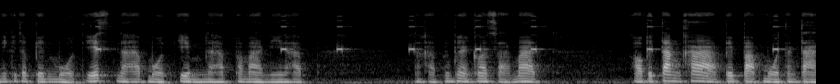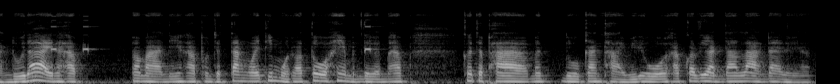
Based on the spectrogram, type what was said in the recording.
นี่ก็จะเป็นโหมด S นะครับโหมด M นะครับประมาณนี้นะครับนะครับ เพื่อนๆก็สามารถเอาไปตั้งค่าไปปรับโหมดต่างๆ ดูได้นะครับ ประมาณนี้ครับผมจะตั้งไว้ที่โหมดออโต้ให้เหมือนเดิมนะครับ ก็จะพามาดูการถ่ายวิดีโอครับก็เลื่อนด้านล่างได้เลยนะครับ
